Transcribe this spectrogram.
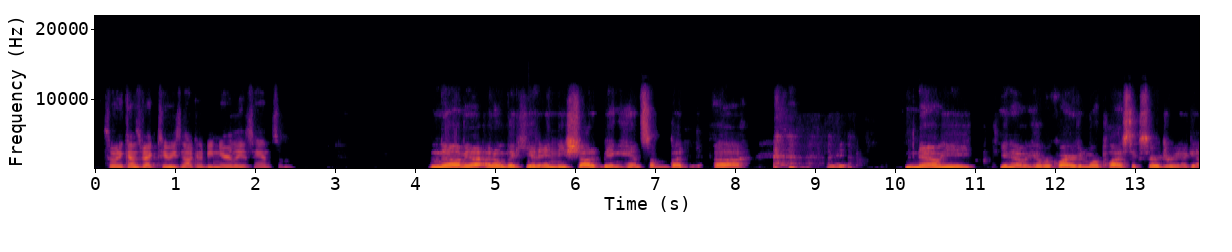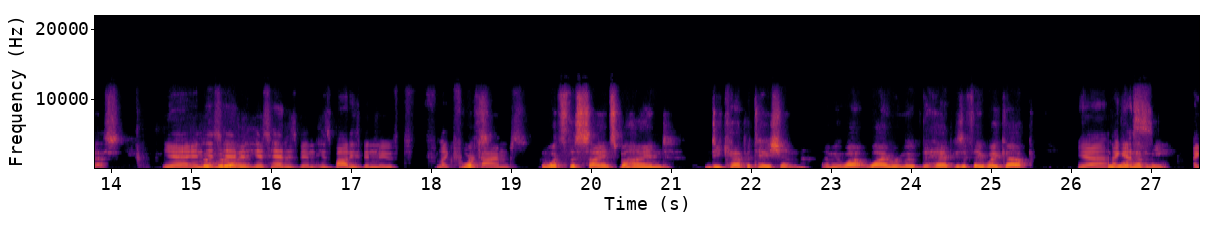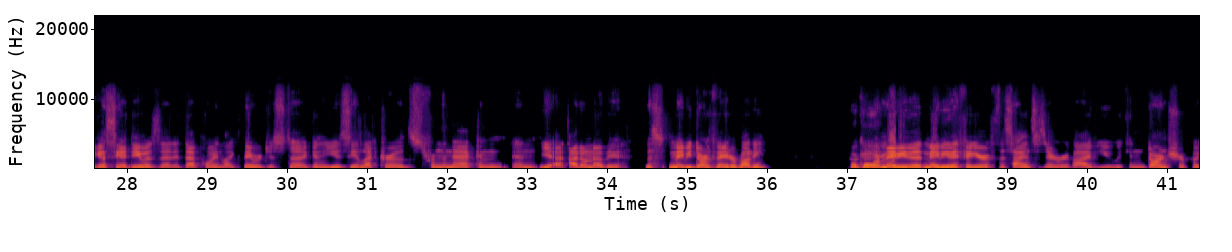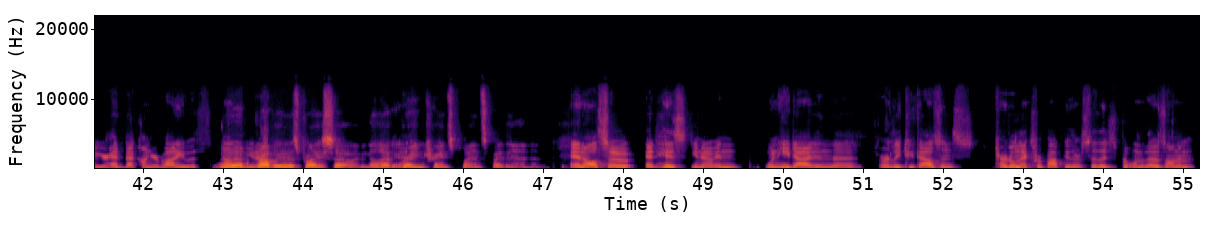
So when he comes back to, he's not going to be nearly as handsome. No, I mean, I, I don't think he had any shot at being handsome, but uh, now he, you know, he'll require even more plastic surgery, I guess. yeah, and But- his but, head, uh, his head has been, his body's been moved like four What's- times. What's the science behind decapitation? I mean, why why remove the head? Because if they wake up, Yeah, they I won't guess. have any. I guess the idea was that at that point, like they were just uh, going to use the electrodes from the neck, and and yeah, I don't know the this maybe Darth Vader body. Okay, or maybe that maybe they figure if the science is there to revive you, we can darn sure put your head back on your body with, Well, that you know, probably that's probably so. I mean, they'll have Yeah. brain transplants by then, and and also at his, you know, in when he died in the early two thousands, turtlenecks were popular, so they just put one of those on him.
